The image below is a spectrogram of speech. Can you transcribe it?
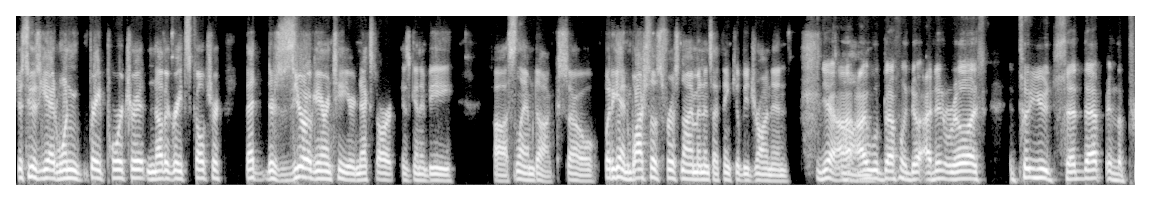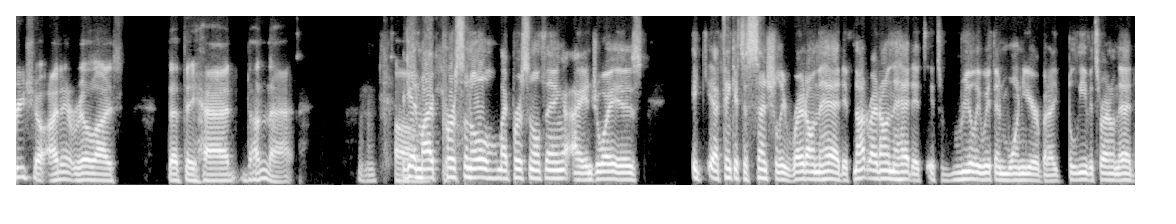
Just because you had one great portrait, another great sculpture, that there's zero guarantee your next art is going to be uh, slam dunk. So, but again, watch those first nine minutes. I think you'll be drawn in. yeah, I, I Um, will definitely do it. I didn't realize until you said that in the pre-show. I didn't realize that they had done that. Mhm. Um, again my personal my personal thing i enjoy is it, i think it's essentially right on the head if not right on the head it's it's really within one year but i believe it's right on the head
